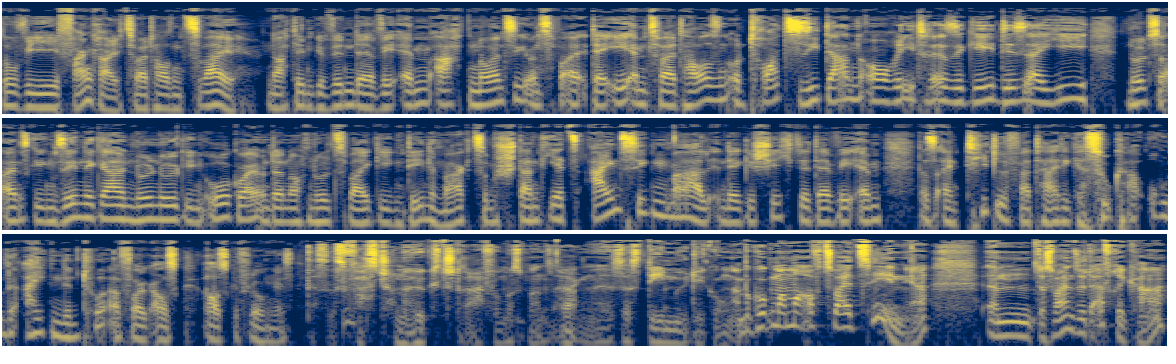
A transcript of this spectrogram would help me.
so wie Frankreich 2002 nach dem Gewinn der WM 98 und der EM 2000 und trotz Zidane, Henri Trezeguet, Desailly 0 zu 1 gegen Senegal, 0-0 gegen Uruguay und dann noch 0-2 gegen Dänemark zum Stand jetzt einzigen Mal in der Geschichte der WM, dass ein Titelverteidiger sogar ohne eigenen Torerfolg aus, rausgeflogen ist. Das ist fast schon eine Höchststrafe, muss man sagen. Ja. Das ist Demütigung. Aber gucken wir mal auf 2-10, ja. Ähm, das war in Südafrika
